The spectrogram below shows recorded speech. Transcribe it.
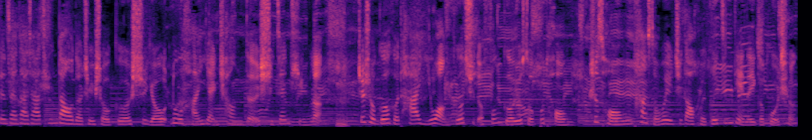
现在大家听到的这首歌是由鹿晗演唱的《时间停了》。嗯，这首歌和他以往歌曲的风格有所不同，是从探索未知到回归经典的一个过程。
